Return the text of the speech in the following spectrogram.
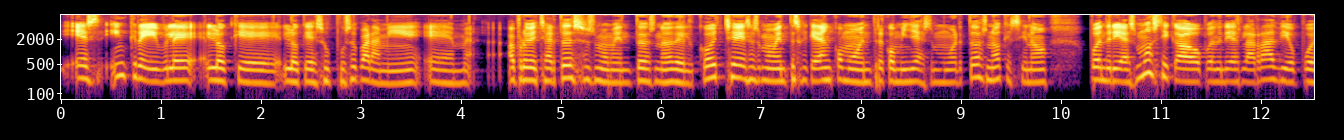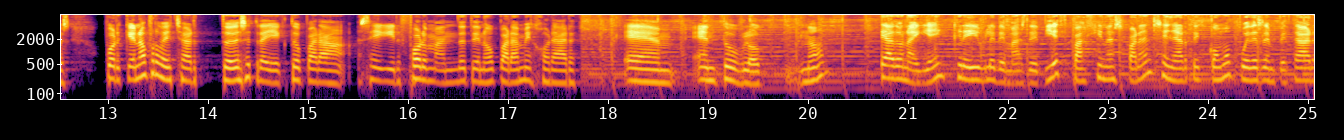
es increíble lo que, lo que supuso para mí em, aprovechar todos esos momentos ¿no? del coche, esos momentos que quedan como entre comillas muertos, ¿no? que si no pondrías música o pondrías la radio, pues ¿por qué no aprovechar todo ese trayecto para seguir formándote, ¿no? para mejorar em, en tu blog? ¿no? Creado una guía increíble de más de 10 páginas para enseñarte cómo puedes empezar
